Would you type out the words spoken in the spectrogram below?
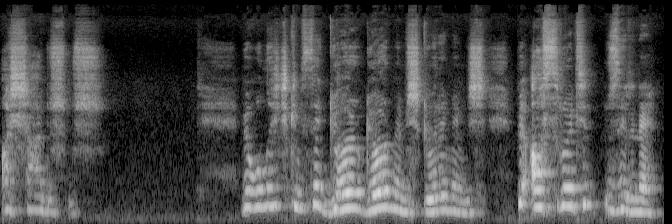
aşağı düşmüş. ve onu hiç kimse gör, görmemiş, görememiş. Bir asteroidin üzerine,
